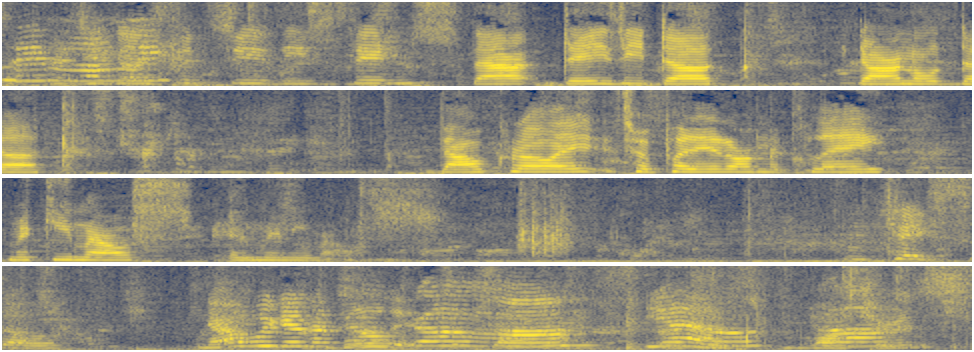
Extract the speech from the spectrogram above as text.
as you guys could see, these things that Daisy Duck, Donald Duck, Velcro to put it on the clay, Mickey Mouse, and Minnie Mouse. Okay, so now we're gonna build it. Yeah. Washers.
